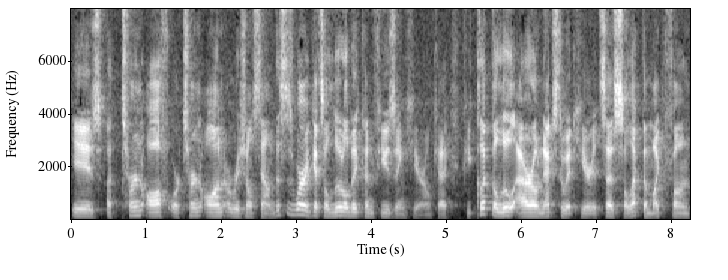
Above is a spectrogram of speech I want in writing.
is a turn off or turn on original sound. This is where it gets a little bit confusing here, okay? If you click the little arrow next to it here, it says select the microphone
